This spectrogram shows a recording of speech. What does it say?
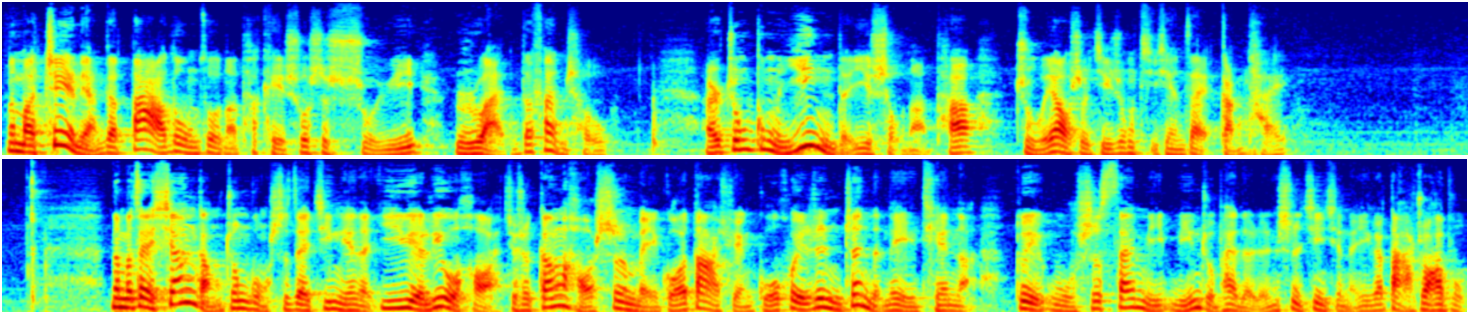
那么这两个大动作呢，它可以说是属于软的范畴，而中共硬的一手呢，它主要是集中体现在港台。那么，在香港，中共是在今年的一月六号啊，就是刚好是美国大选国会认证的那一天呢，对五十三名民主派的人士进行了一个大抓捕。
